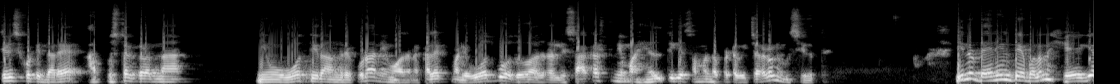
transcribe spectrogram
ತಿಳಿಸ್ಕೊಟ್ಟಿದ್ದಾರೆ. ಆ ಪುಸ್ತಕಗಳನ್ನ ನೀವು ಓದ್ತೀರಾ ಅಂದ್ರೆ ಕೂಡ ನೀವು ಅದನ್ನ ಕಲೆಕ್ಟ್ ಮಾಡಿ ಓದ್ಬೋದು. ಅದರಲ್ಲಿ ಸಾಕಷ್ಟು ನಿಮ್ಮ ಹೆಲ್ತ್ಗೆ ಸಂಬಂಧಪಟ್ಟ ವಿಚಾರಗಳು ನಿಮ್ಗೆ ಸಿಗುತ್ತೆ. ಇನ್ನು ಡೈನಿಂಗ್ ಟೇಬಲ್ ಅನ್ನು ಹೇಗೆ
